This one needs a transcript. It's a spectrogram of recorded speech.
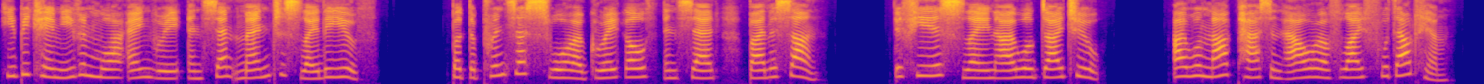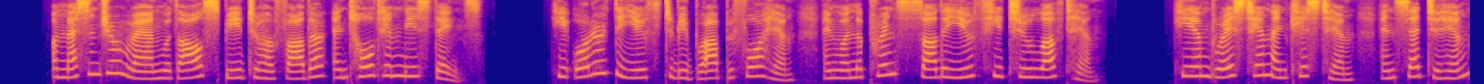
He became even more angry and sent men to slay the youth. But the princess swore a great oath and said, By the sun! If he is slain I will die too. I will not pass an hour of life without him. A messenger ran with all speed to her father and told him these things. He ordered the youth to be brought before him, and when the prince saw the youth he too loved him. He embraced him and kissed him, and said to him,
